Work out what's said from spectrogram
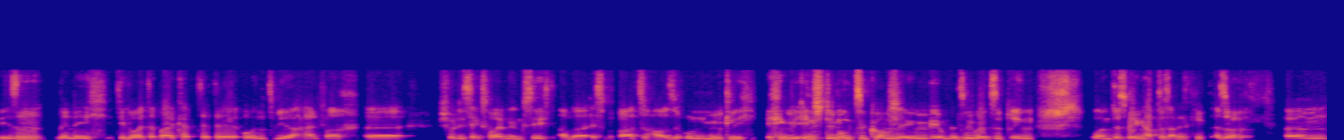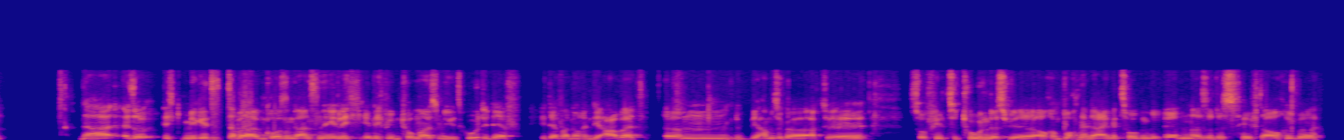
gewesen, wenn ich die Leute dabei gehabt hätte und wir einfach schon die sechs Häuben im Gesicht, aber es war zu Hause unmöglich, irgendwie in Stimmung zu kommen, irgendwie, um das rüberzubringen. Und deswegen habe ich das alles gekriegt. Also ähm, na, also ich, mir geht es aber im Großen und Ganzen ähnlich, ähnlich wie im Thomas. Mir geht es gut. Ich darf, ich darf auch noch in die Arbeit. Ähm, wir haben sogar aktuell so viel zu tun, dass wir auch am Wochenende eingezogen werden. Also das hilft auch über,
